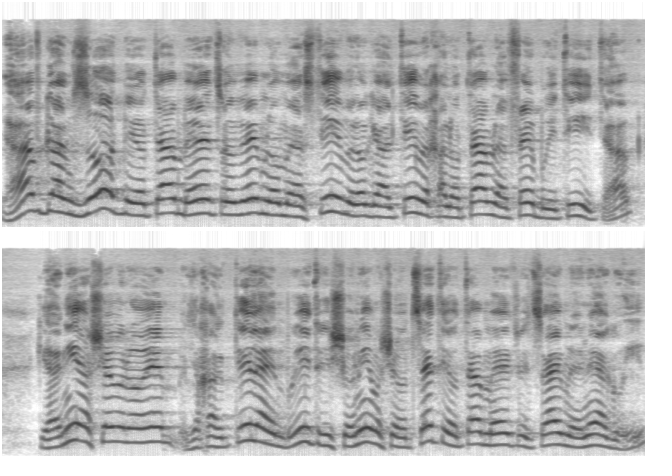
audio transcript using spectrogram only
ואף גם זאת בהיותם בארץ אוהביהם לא מאסתים ולא גאלתים וכלותם להפר בריתי איתם כי אני השם אלוהים, זכרתי להם ברית ראשונים אשר הוצאתי אותם מארץ מצרים לעיני הגויים,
